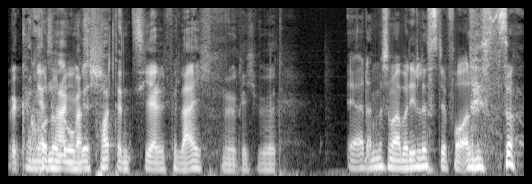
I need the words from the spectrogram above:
Wir können ja sagen, was potenziell vielleicht möglich wird. Ja, dann müssen wir aber die Liste vorlesen. So.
